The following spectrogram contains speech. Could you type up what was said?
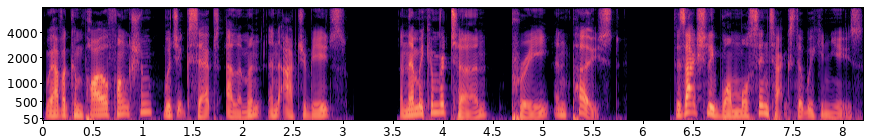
We have a compile function, which accepts element and attributes. And then we can return pre and post. There's actually one more syntax that we can use,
